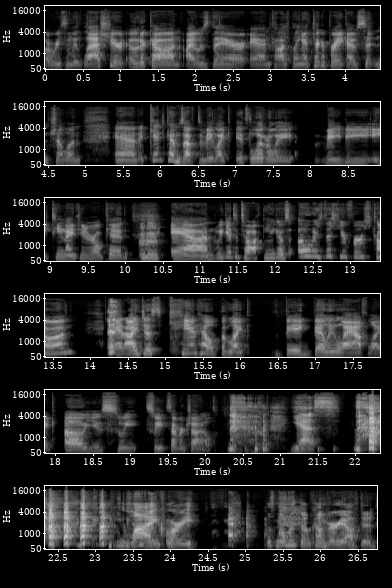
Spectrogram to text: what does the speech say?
or recently last year at Otakon. I was there and cosplaying. I took a break. I was sitting chilling, and a kid comes up to me, like it's literally maybe 18, 19 year old kid, Mhm. and we get to talking. He goes, "Oh, is this your first con?" and I just can't help but like big belly laugh, like, "Oh, you sweet, sweet summer child." Yes. you lie, Corey. Those moments don't come very often.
